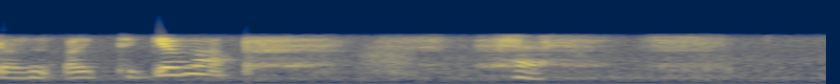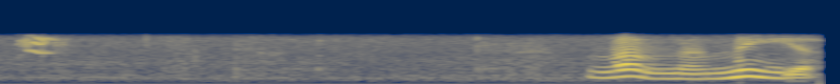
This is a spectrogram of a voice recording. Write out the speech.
doesn't like to give up. Mamma mia.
